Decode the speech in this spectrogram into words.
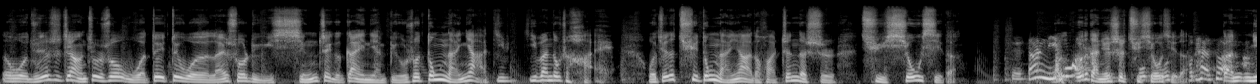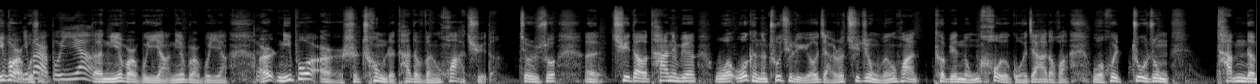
呃，我觉得是这样，就是说我对对我来说，旅行这个概念，比如说东南亚一一般都是海，我觉得去东南亚的话，真的是去休息的。对，当然尼泊尔我的感觉是去休息的，不太算。尼泊尔不不一样，但，尼泊尔不一样，尼泊尔不一样。而尼泊尔是冲着它的文化去的，就是说，呃，去到他那边，我我可能出去旅游，假如说去这种文化特别浓厚的国家的话，我会注重他们的。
